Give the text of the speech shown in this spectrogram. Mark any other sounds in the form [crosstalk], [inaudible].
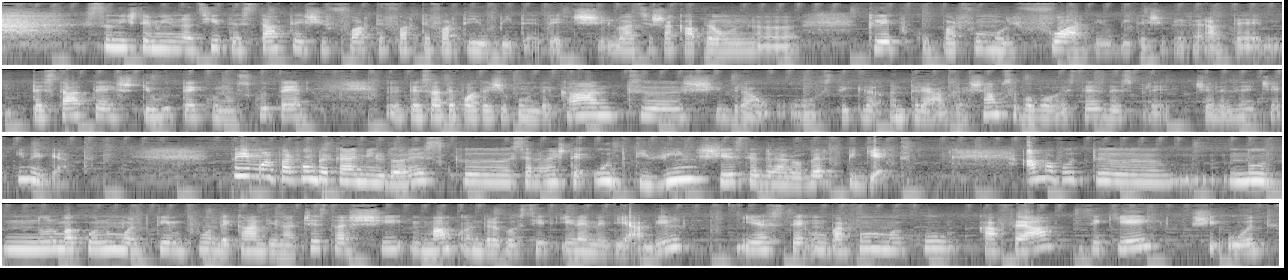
sunt niște minunății testate și foarte, foarte, foarte iubite. Deci luați așa ca pe un uh, clip cu parfumuri foarte iubite și preferate, testate, știute, cunoscute, uh, testate poate și cu un decant uh, și vreau o sticlă întreagă. Și am să vă povestesc despre cele 10 imediat. Primul parfum pe care mi-l doresc se numește Oud Divin și este de la Robert Piguet. Am avut, nu în urmă cu nu mult timp, un decant din acesta și m-am îndrăgostit iremediabil. Este un parfum cu cafea, zic ei, și ud.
